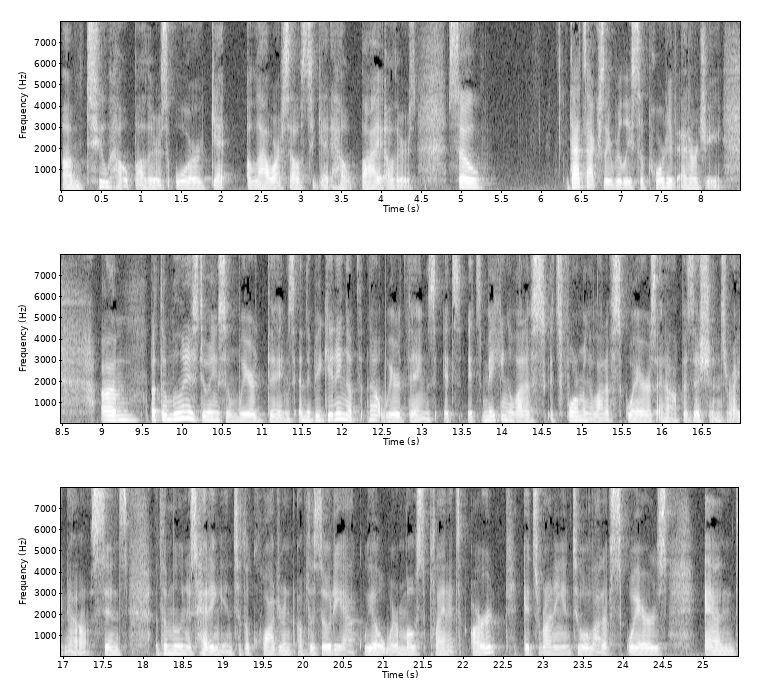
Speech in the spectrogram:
um, to help others or get allow ourselves to get help by others. So that's actually really supportive energy Um, but the moon is doing some weird things. and the beginning of not weird things, it's it's making a lot of it's forming a lot of squares and oppositions right now since the moon is heading into the quadrant of the zodiac wheel where most planets aren't. It's running into a lot of squares and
